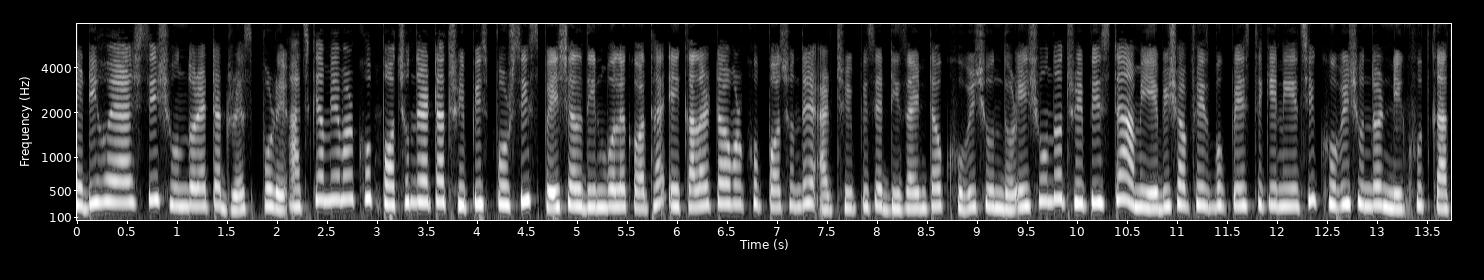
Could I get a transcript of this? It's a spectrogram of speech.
রেডি হয়ে আসছি সুন্দর একটা ড্রেস পরে। আজকে আমি আমার খুব পছন্দের একটা থ্রি পিস পরছি স্পেশাল দিন বলে কথা। এই কালারটাও আমার খুব পছন্দের, আর থ্রি পিসের ডিজাইনটাও খুবই সুন্দর। এই সুন্দর থ্রি পিসটা আমি এবি সব ফেসবুক পেজ থেকে নিয়েছি। খুবই সুন্দর, নিখুঁত কাজ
